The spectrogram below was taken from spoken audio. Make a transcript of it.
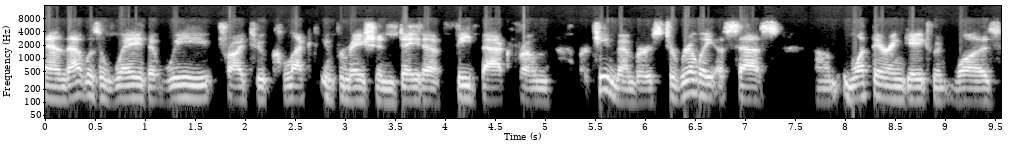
And that was a way that we tried to collect information, data, feedback from our team members to really assess um, what their engagement was,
